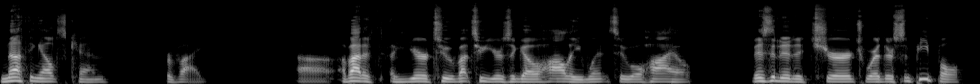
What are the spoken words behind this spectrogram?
Nothing else can provide uh, about a, a, year or two, about two years ago, Holly went to Ohio, visited a church where there's some people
